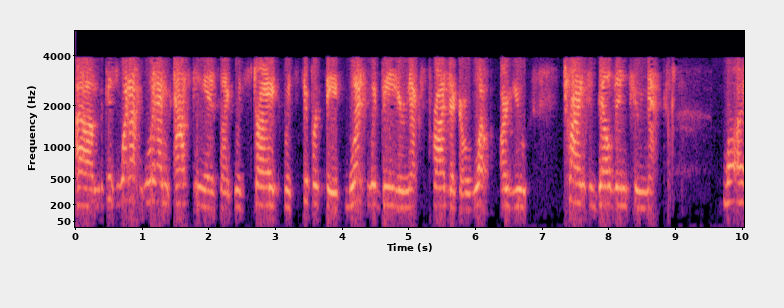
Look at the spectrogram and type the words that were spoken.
Um, because what I'm what I'm asking is like with Strike, with Super Thief, what would be your next project, or what are you trying to delve into next? Well, I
